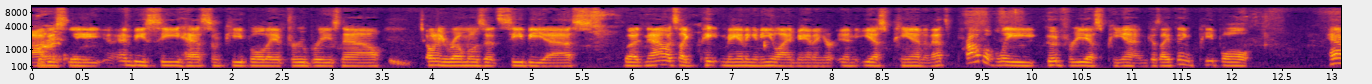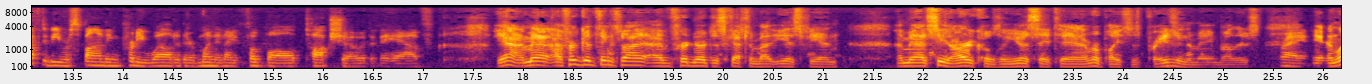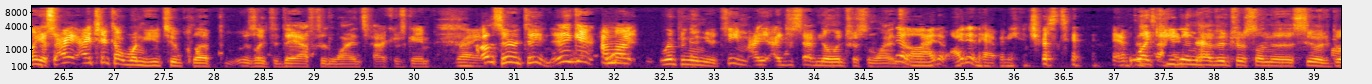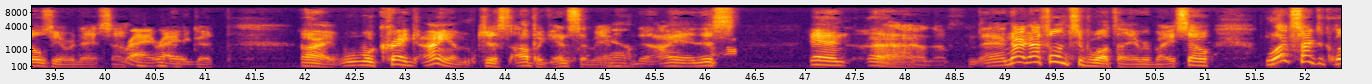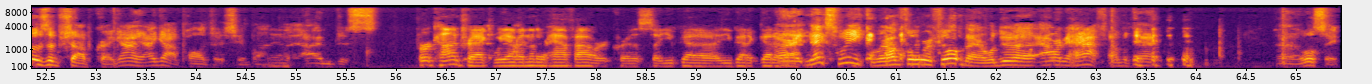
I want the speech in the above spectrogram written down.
obviously NBC has some people. They have Drew Brees now. Tony Romo's at CBS. But now it's like Peyton Manning and Eli Manning are in ESPN, and that's probably good for ESPN because I think people have to be responding pretty well to their Monday Night Football talk show that they have. yeah. I mean, I've heard good things about it. I've heard no discussion about ESPN. I mean, I've seen articles in USA Today and other places praising the Manning brothers. Right, And like I said, I, I checked out one YouTube clip. It was like the day after the Lions Packers game. right. I was entertained. And again, I'm not ripping on your team. I, I just have no interest in Lions. No, I, I didn't have any interest in it. at the like you didn't have interest on the Steelers Bills the other day. So Right, right. Very good. All right. Well, well, Craig, I am just up against it, man. I this and uh, I don't know. Uh, not not feeling super well today, everybody. So let's start to close up shop, Craig. I I got to apologize here, but Yeah. I'm just Per contract, we have another half hour, Chris. So you've got to you got to gut it. all out. right. Next week, well, hopefully we're feeling better. We'll do an hour and a half. How about that? uh, we'll see.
